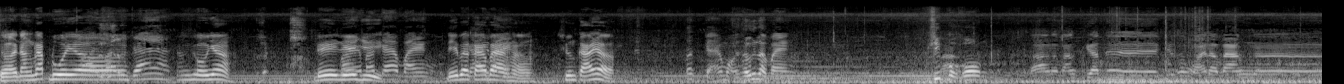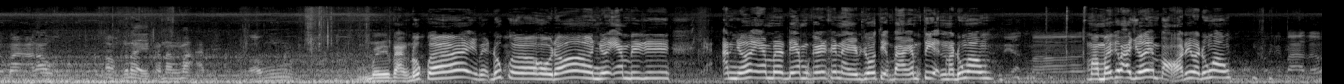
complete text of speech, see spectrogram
Rồi đang đắp đuôi uh, cá đang vô nha đê đê Ba gì? cá vàng. Đê ba cá vàng hả? Xương cái hả? Tất cả mọi thứ là vàng. Ship của gold vàng là vàng kiệt ấy, chứ không phải là vàng ờ, mạ đâu. Không cái này khả năng mạ. Không. Mày vàng đúc ấy mẹ đúc ờ, hồi đó nhớ em đi, anh nhớ em đem cái cái này vô tiệm vàng em tiện mà đúng không? Mà. Mà mấy cái ba giới em bỏ đi mà đúng không? Cái ba đỡ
